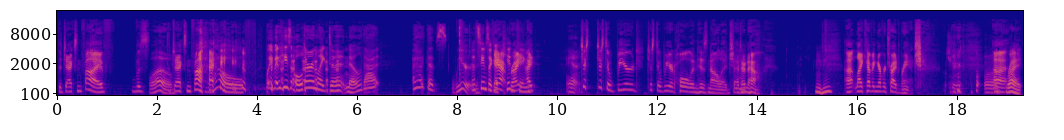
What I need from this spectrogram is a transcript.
the Jackson Five was Whoa. the Jackson Five. Wow. Wait, but he's older and like didn't know that. I feel like that's weird. that seems like yeah, a kid right. thing. I yeah. just just a weird just a weird hole in his knowledge. I don't know. Uh, like having never tried ranch. Uh, right.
